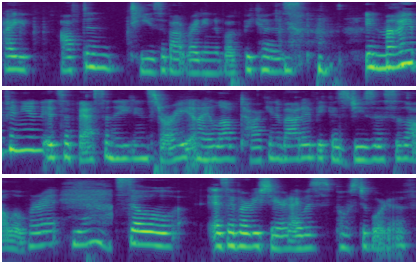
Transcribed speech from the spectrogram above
I often tease about writing a book because in my opinion it's a fascinating story and I love talking about it because Jesus is all over it. Yeah. So as I've already shared, I was post abortive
